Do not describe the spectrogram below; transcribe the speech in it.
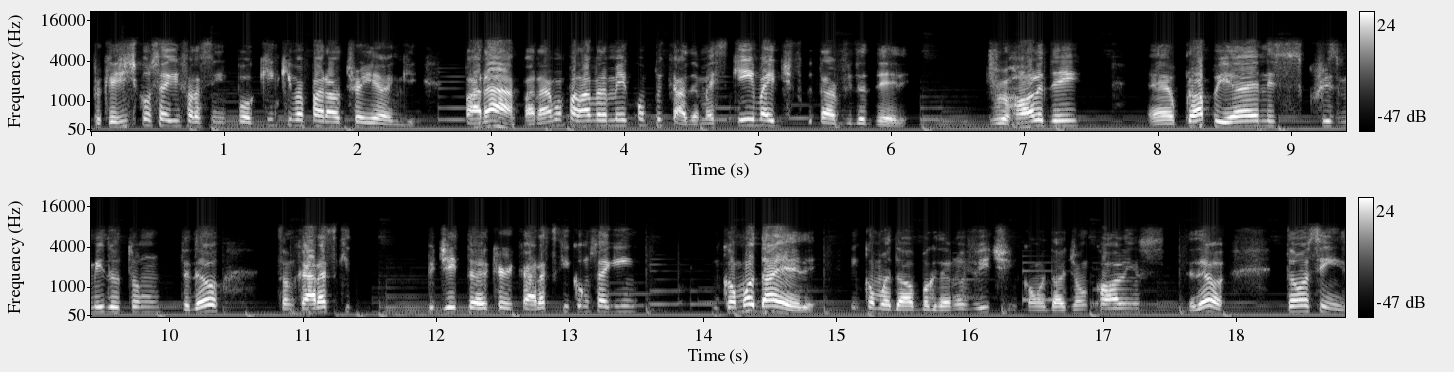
Porque a gente consegue falar assim, pô, quem que vai parar o Trey Young? Parar? Parar é uma palavra meio complicada, mas quem vai dificultar a vida dele? Drew Holiday, é, o próprio Yannis, Chris Middleton, entendeu? São caras que PJ Tucker, caras que conseguem incomodar ele. Incomodar o Bogdanovich, incomodar o John Collins, entendeu? Então, assim,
